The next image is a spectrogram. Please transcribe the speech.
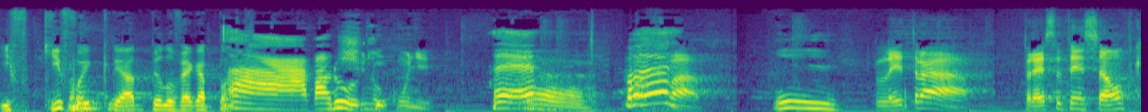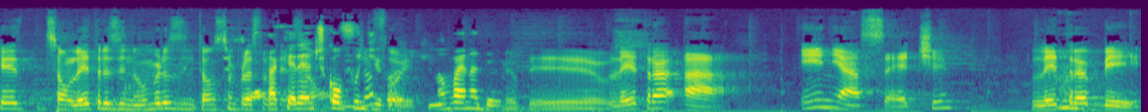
e que foi criado pelo Vegapunk? Ah, Baruque. Shinokuni. É. Ah, Ah, letra A. Presta atenção, porque são letras e números, então se não prestar tá atenção. querendo te confundir. Baruque. Não vai na dele. Meu Deus. Letra A, NA7. Letra B,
